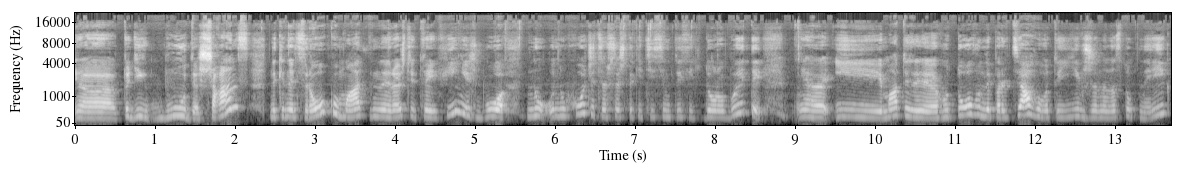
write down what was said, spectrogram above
е, тоді буде шанс на кінець року мати нарешті цей фініш, бо ну, ну хочеться все таки ці 7 тисяч доробити е, і мати готову, не перетягувати її вже на наступний рік.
